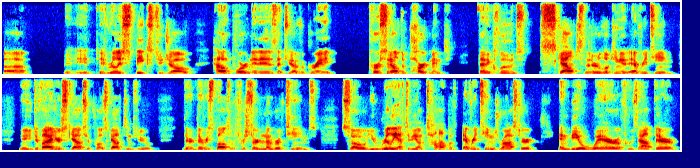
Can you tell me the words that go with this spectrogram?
Uh, it, it really speaks to Joe how important it is that you have a great personnel department that includes scouts that are looking at every team. You know, you divide your scouts, your pro scouts into they're they're responsible for a certain number of teams. So you really have to be on top of every team's roster and be aware of who's out there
